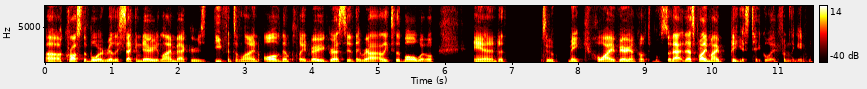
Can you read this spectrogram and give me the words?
uh, across the board, really. Secondary, linebackers, defensive line, all of them played very aggressive. They rallied to the ball well, and uh, to make Hawaii very uncomfortable. So that that's probably my biggest takeaway from the game.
